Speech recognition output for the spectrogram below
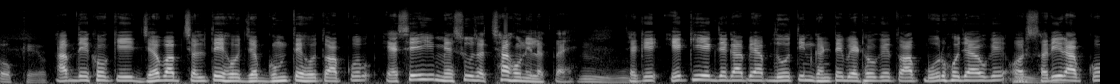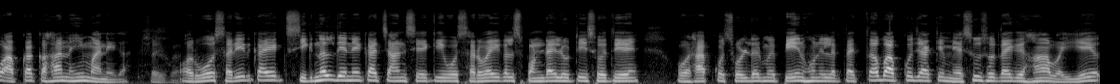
ओके, okay, ओके आप देखो कि जब आप चलते हो जब घूमते हो तो आपको ऐसे ही महसूस अच्छा होने लगता है। क्योंकि हम्म, हम्म। एक ही एक जगह पे आप दो तीन घंटे बैठोगे तो आप बोर हो जाओगे और हम्म, शरीर आपको आपका कहा नहीं मानेगा। और वो शरीर का एक सिग्नल देने का चांस है कि वो सर्वाइकल स्पॉन्डाइलोटिस होते हैं और आपको शोल्डर में पेन होने लगता है तब आपको जाके महसूस होता है कि हाँ भाई ये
